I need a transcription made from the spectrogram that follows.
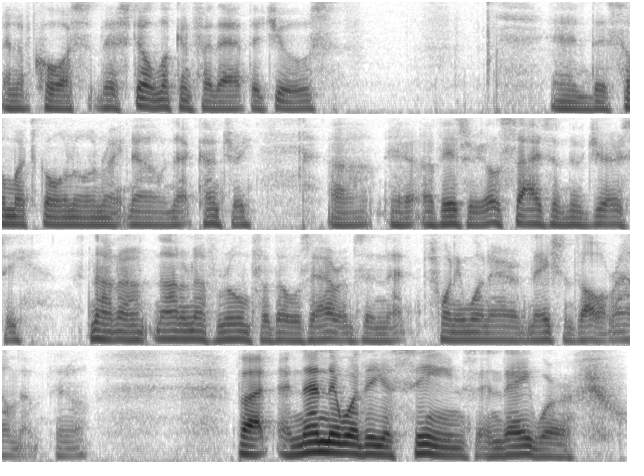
And of course, they're still looking for that, the Jews. And there's so much going on right now in that country. uh, of Israel, the size of New Jersey. It's not, a, not enough room for those Arabs and that 21 Arab nations all around them, you know. But, and then there were the Essenes, and they were, whew,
